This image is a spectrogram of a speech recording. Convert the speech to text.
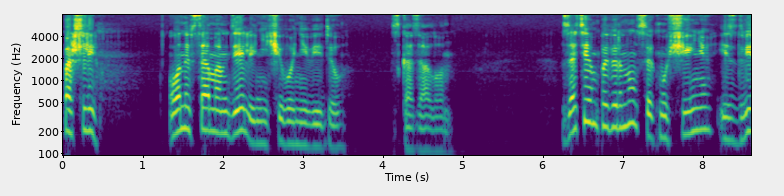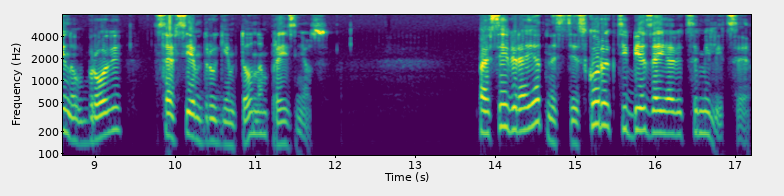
«Пошли. Он и в самом деле ничего не видел», — сказал он. Затем повернулся к мужчине и, сдвинув брови, совсем другим тоном произнес. «По всей вероятности, скоро к тебе заявится милиция».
